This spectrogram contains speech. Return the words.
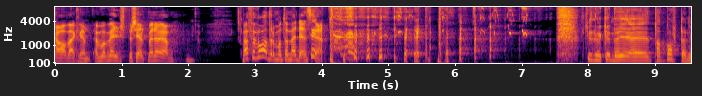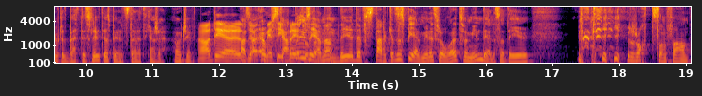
Ja, verkligen. Det var väldigt speciellt. Men eh, varför valde de att ta med den scenen? Du kunde eh, tagit bort den och gjort ett bättre slut i spelet istället kanske. Trevligt. Ja, det är Alltså jag uppskattar ju scenen. Det är ju det starkaste spelminnet för året för min del. Så det är ju... det är ju rått som fan.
